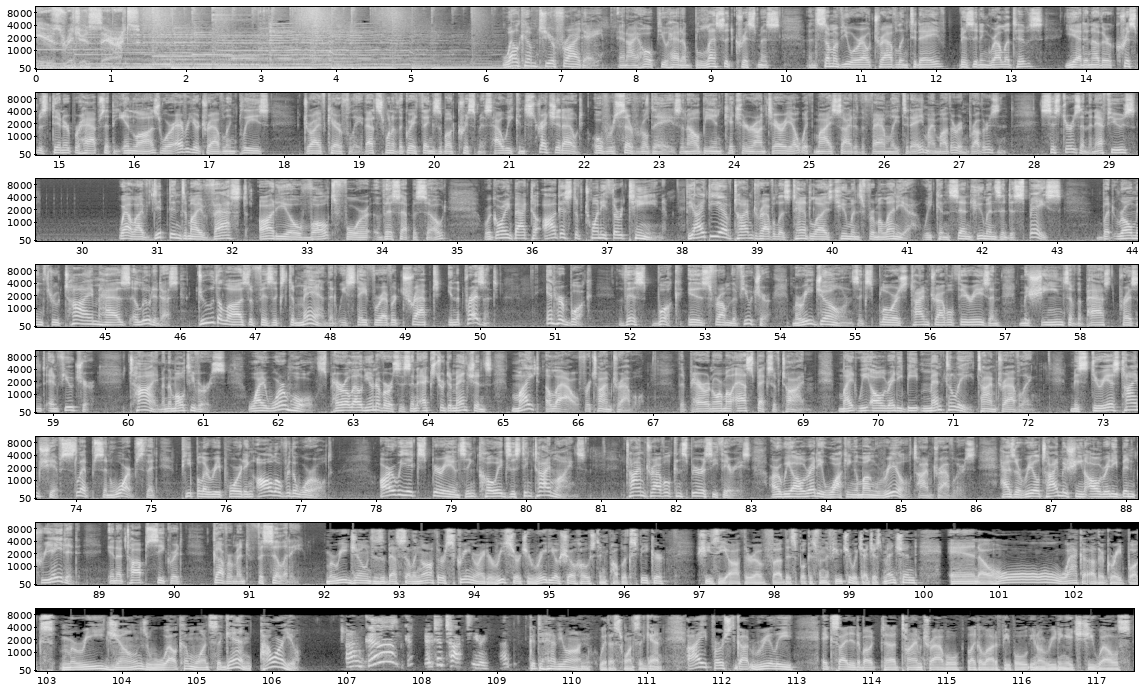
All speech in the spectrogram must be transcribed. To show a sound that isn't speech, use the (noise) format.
Here's Richard Syrett. Welcome to your Friday, and I hope you had a blessed Christmas. And some of you are out traveling today, visiting relatives. Yet another Christmas dinner, perhaps at the in laws. Wherever you're traveling, please drive carefully. That's one of the great things about Christmas, how we can stretch it out over several days. And I'll be in Kitchener, Ontario with my side of the family today my mother and brothers and sisters and the nephews. Well, I've dipped into my vast audio vault for this episode. We're going back to August of 2013. The idea of time travel has tantalized humans for millennia. We can send humans into space, but roaming through time has eluded us. Do the laws of physics demand that we stay forever trapped in the present? In her book, this book is from the future. Marie Jones explores time travel theories and machines of the past, present, and future. Time and the multiverse. Why wormholes, parallel universes, and extra dimensions might allow for time travel. The paranormal aspects of time. Might we already be mentally time traveling? Mysterious time shifts, slips, and warps that people are reporting all over the world. Are we experiencing coexisting timelines? Time travel conspiracy theories. Are we already walking among real time travelers? Has a real time machine already been created in a top secret government facility? Marie Jones is a best-selling author, screenwriter, researcher, radio show host, and public speaker. She's the author of uh, This Book is from the Future, which I just mentioned, and a whole whack of other great books. Marie Jones, welcome once again. How are you? I'm good. good. Good to talk to you again. Good to have you on with us once again. I first got really excited about uh, time travel, like a lot of people, you know, reading H.G. Wells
